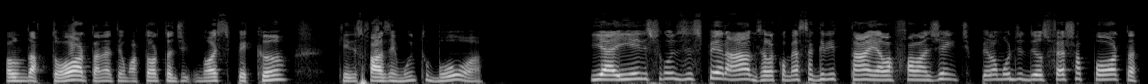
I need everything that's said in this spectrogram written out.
falando da torta, né? Tem uma torta de noz pecan que eles fazem muito boa. E aí eles ficam desesperados. Ela começa a gritar e ela fala: Gente, pelo amor de Deus, fecha a porta.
